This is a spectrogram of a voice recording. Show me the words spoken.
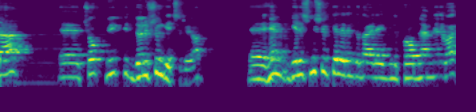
gıda e, çok büyük bir dönüşüm geçiriyor. E, hem gelişmiş ülkelerin gıda ile ilgili problemleri var.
